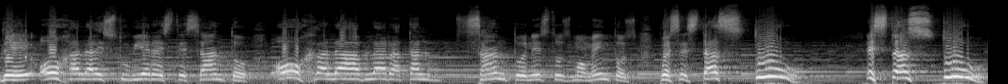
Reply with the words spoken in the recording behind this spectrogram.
de ojalá estuviera este santo, ojalá hablara tal santo en estos momentos, pues estás tú, estás tú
